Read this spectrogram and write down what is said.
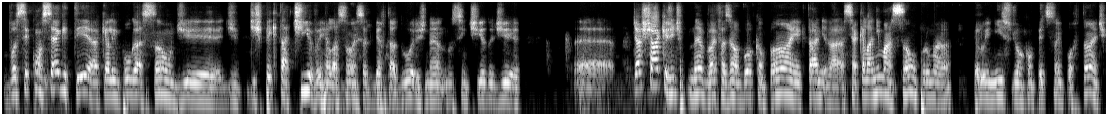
você consegue ter aquela empolgação de, de, de, expectativa em relação a essa Libertadores, né, no sentido de é, de achar que a gente né, vai fazer uma boa campanha, que está assim, aquela animação por uma, pelo início de uma competição importante.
